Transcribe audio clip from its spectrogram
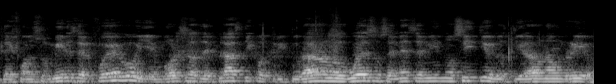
de consumirse el fuego y en bolsas de plástico trituraron los huesos en ese mismo sitio y los tiraron a un río.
